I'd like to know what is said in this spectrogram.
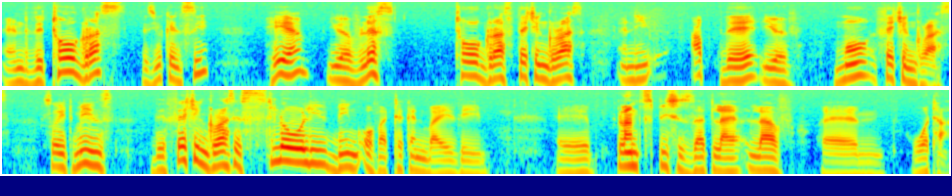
And the tall grass as you can see here you have less tall grass thatching grass and you, up there you have more thatching grass. So it means the thatching grass is slowly being overtaken by the uh, plant species that love um, water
